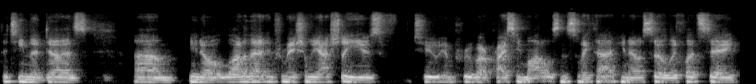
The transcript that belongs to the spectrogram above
the team that does, um, you know, a lot of that information we actually use to improve our pricing models and stuff like that, you know, so like, let's say,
